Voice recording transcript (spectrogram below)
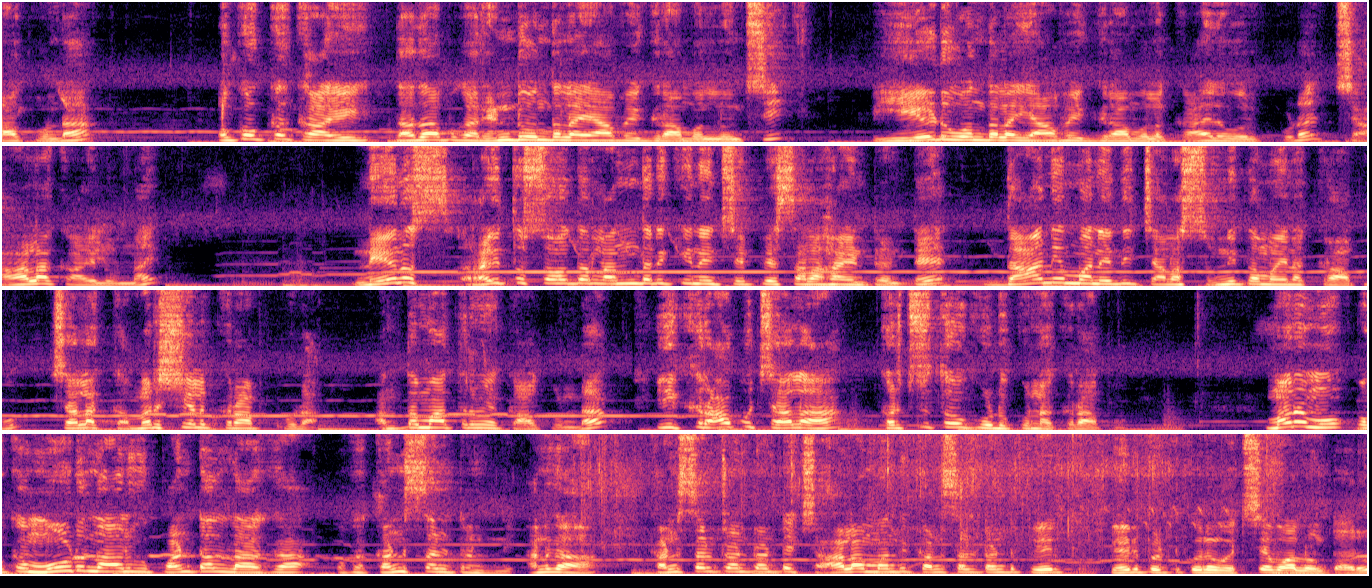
కాకుండా ఒక్కొక్క కాయ దాదాపుగా రెండు వందల యాభై గ్రాముల నుంచి ఏడు వందల యాభై గ్రాముల కాయల వరకు కూడా చాలా కాయలు ఉన్నాయి నేను రైతు సోదరులందరికీ నేను చెప్పే సలహా ఏంటంటే దానిమ్మ అనేది చాలా సున్నితమైన క్రాప్ చాలా కమర్షియల్ క్రాప్ కూడా. అంత మాత్రమే కాకుండా ఈ క్రాప్ చాలా ఖర్చుతో కూడుకున్న క్రాప్. మనము ఒక మూడు నాలుగు పంటల దాకా ఒక కన్సల్టెంట్ని అనగా కన్సల్టెంట్ అంటే చాలా మంది కన్సల్టెంట్ పేరు పేరు పెట్టుకుని వచ్చే వాళ్ళు ఉంటారు.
